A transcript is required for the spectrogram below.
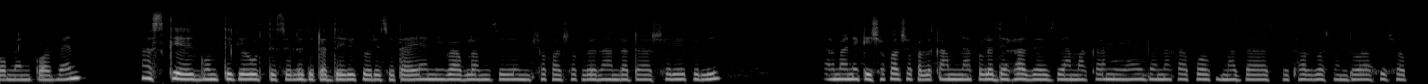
কমেন্ট করবেন। আজকে ঘুম থেকে উঠতে ছেলে দুটা দেরি করেছে, তাই আমি ভাবলাম যে সকাল সকালে রান্নাটা সেরে ফেলি। তার মানে কি সকাল, সকালে কাম না করলে দেখা যায় যে আমার কামে গানা কাপড় মাজা আছে, থাল বাসন ধোয়া আছে, সব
